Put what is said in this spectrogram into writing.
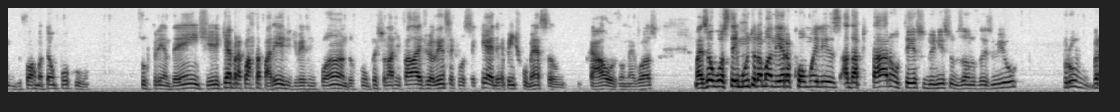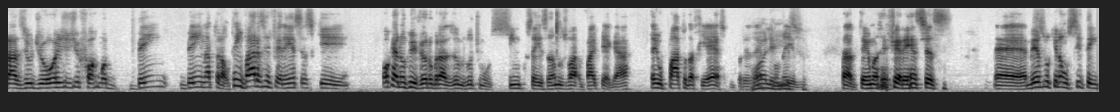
de forma até um pouco surpreendente. Ele quebra a quarta parede de vez em quando, com o personagem fala ah, a violência que você quer, de repente começa o caos, um negócio. Mas eu gostei muito da maneira como eles adaptaram o texto do início dos anos 2000 para o Brasil de hoje de forma bem, bem natural. Tem várias referências que qualquer um que viveu no Brasil nos últimos 5, 6 anos vai, vai, pegar. Tem o Pato da Fiesp, por exemplo, Olha no meio. Isso. Sabe, tem umas referências, é, mesmo que não citem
